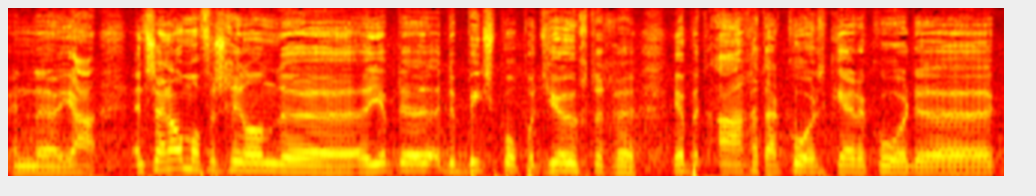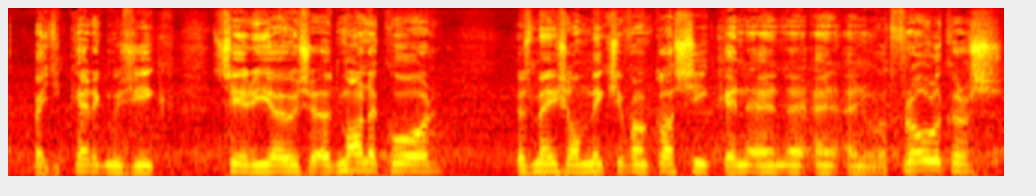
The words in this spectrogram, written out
En uh, ja, en het zijn allemaal verschillende. Je hebt de, de beachpop, het jeugdige. Je hebt het Agatha-koor, uh, beetje kerkmuziek, het serieuze, het mannenkoor. Dat is meestal een mixje van klassiek en, en, en, en wat vrolijkers.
